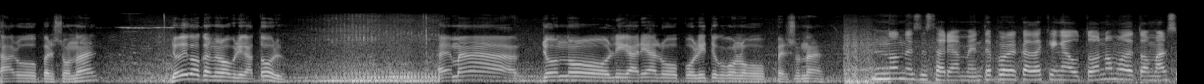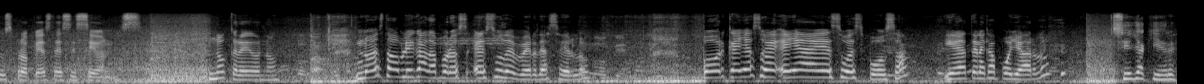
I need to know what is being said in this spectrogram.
algo personal. Yo digo que no es obligatorio. Además, yo no ligaría lo político con lo personal. No necesariamente, porque cada quien es autónomo de tomar sus propias decisiones. No creo, no. No está obligada, pero es, su deber de hacerlo. Porque ella, ella es su esposa y ella tiene que apoyarlo. Si ella quiere.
